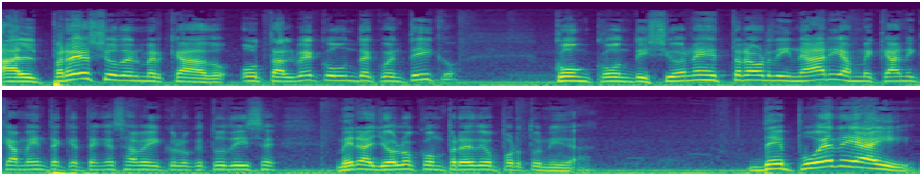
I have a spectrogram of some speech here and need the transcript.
al precio del mercado o tal vez con un descuentico, con condiciones extraordinarias mecánicamente que tenga ese vehículo que tú dices, mira, yo lo compré de oportunidad. Después de ahí,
